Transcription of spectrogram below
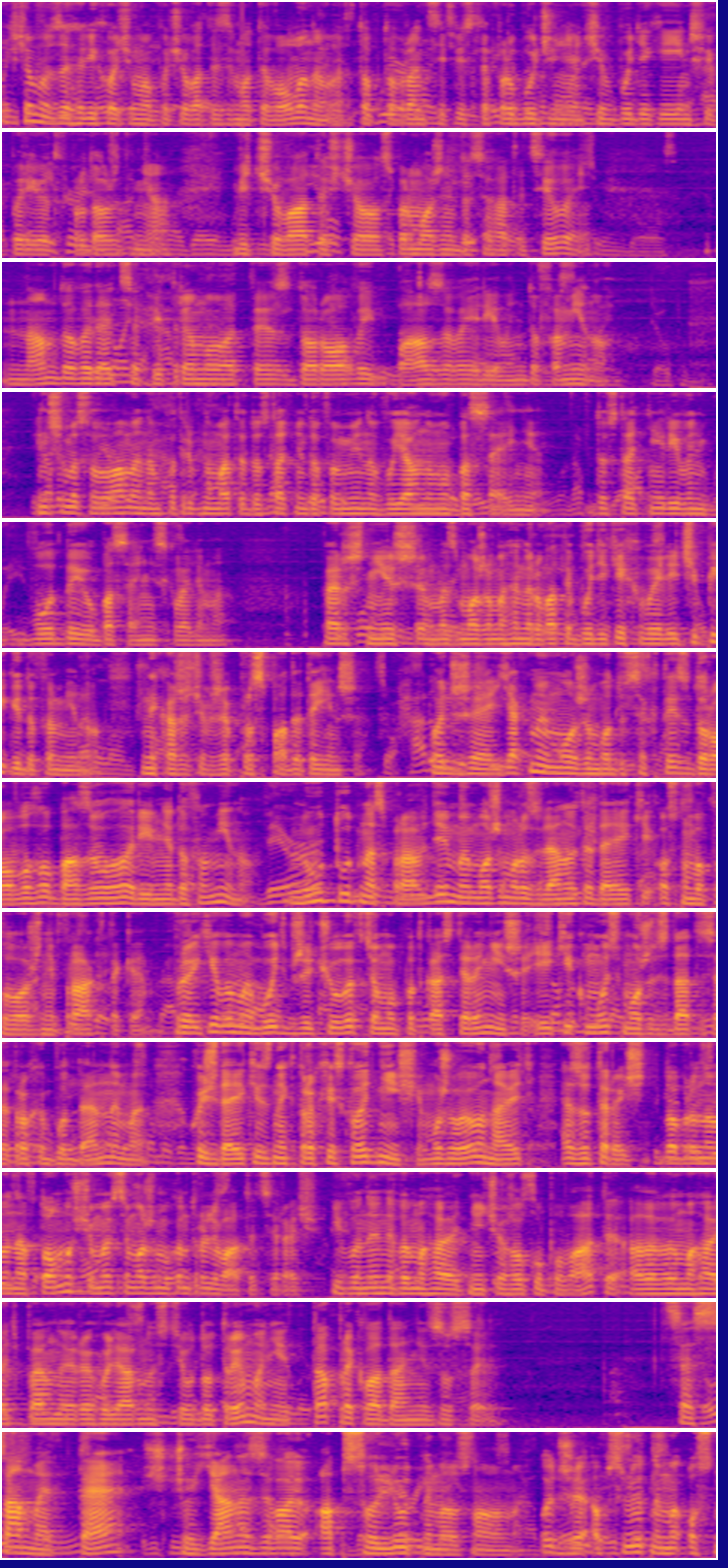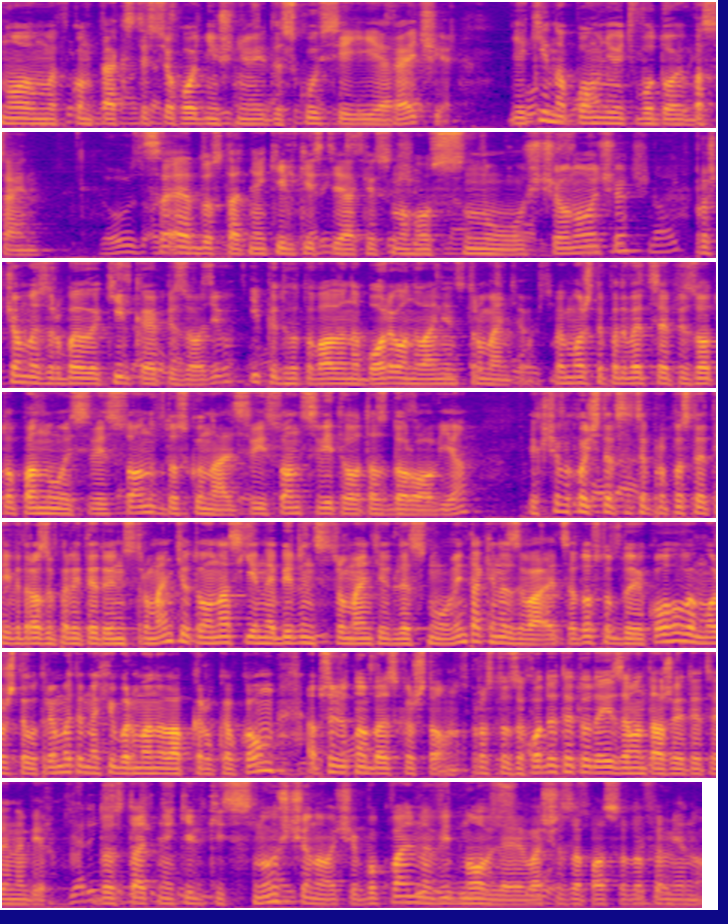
Якщо ми взагалі хочемо почуватися змотивованими, тобто вранці після пробудження чи в будь-який інший період впродовж дня, відчувати, що спроможні досягати цілей, нам доведеться підтримувати здоровий базовий рівень дофаміну. Іншими словами, нам потрібно мати достатньо дофаміну в уявному басейні, достатній рівень води у басейні з хвилями. Перш ніж ми зможемо генерувати будь-які хвилі чи піки дофаміну, не кажучи вже про спади та інше. Отже, як ми можемо досягти здорового базового рівня дофаміну? Ну тут насправді ми можемо розглянути деякі основоположні практики, про які ви, мабуть, вже чули в цьому подкасті раніше, і які комусь можуть здатися трохи буденними, хоч деякі з них трохи складніші, можливо, навіть езотеричні. Добра новина в тому, що ми всі можемо контролювати ці речі, і вони не вимагають нічого купувати, але вимагають певної регулярності у дотриманні та прикладанні зусиль. Це саме те, що я називаю абсолютними основами. Отже, абсолютними основами в контексті сьогоднішньої дискусії є речі, які наповнюють водою басейн. Це достатня кількість якісного сну щоночі, про що ми зробили кілька епізодів і підготували набори онлайн інструментів. Ви можете подивитися епізод Опануй свій сон, вдоскональ свій сон, світло та здоров'я. Якщо ви хочете все це пропустити і відразу перейти до інструментів, то у нас є набір інструментів для сну. Він так і називається, доступ до якого ви можете отримати на hubermanlab.com абсолютно безкоштовно. Просто заходите туди і завантажуєте цей набір. Достатня кількість сну щоночі буквально відновлює ваші запаси дофаміну.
